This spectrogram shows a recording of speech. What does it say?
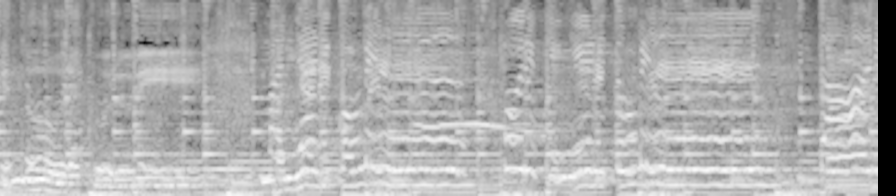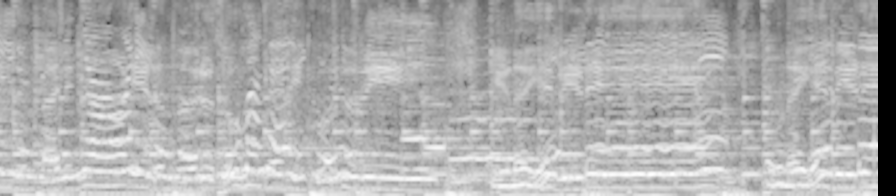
സിന്ദൂരക്കുരുവി മഞ്ഞണിക്കൊമ്പിൽ ഒരു കിങ്ങിണി തുമ്പിൽ. അലിഞ്ഞാടിടുന്നൊരു സുമംഗലിക്കുരുവി ഇണയവിടെ? തുണയവിടെ?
